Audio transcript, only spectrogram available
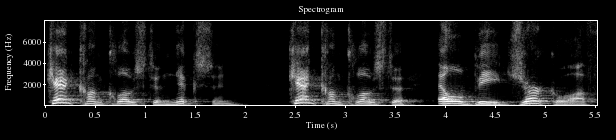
Can't come close to Nixon. Can't come close to LB Jerkoff.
